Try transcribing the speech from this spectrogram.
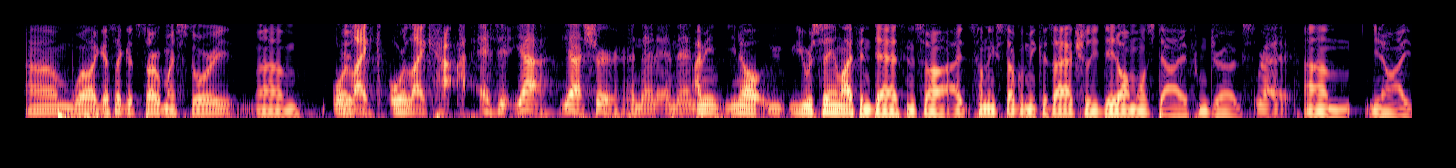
Um, well, I guess I could start with my story. Um, Or yeah. like, or like, how, is it? Yeah, yeah, sure. And then, and then, I mean, you know, you- you were saying life and death, and so I something stuck with me because I actually did almost die from drugs. right? Um, you know, I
